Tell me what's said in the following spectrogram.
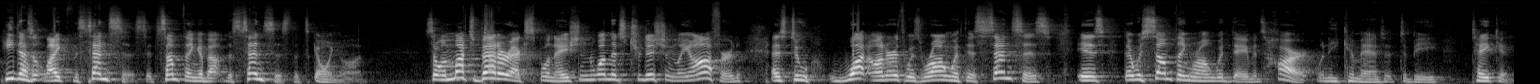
He doesn't like the census. It's something about the census that's going on. So, a much better explanation, one that's traditionally offered as to what on earth was wrong with this census, is there was something wrong with David's heart when he commands it to be taken.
